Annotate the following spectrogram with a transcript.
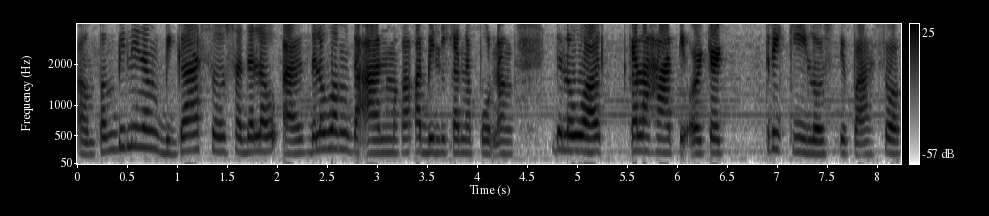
Um, pambili ng bigas so sa dalaw ah, dalawang daan makakabili ka na po ng dalawa kalahati or 3 kilos, 'di ba? So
